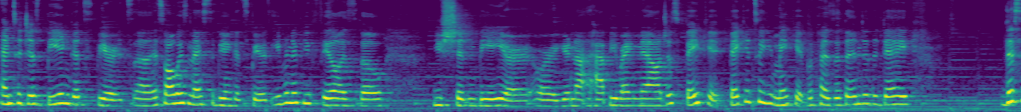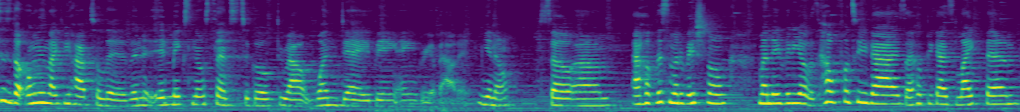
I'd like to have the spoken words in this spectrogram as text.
and to just be in good spirits. Uh, it's always nice to be in good spirits, even if you feel as though you shouldn't be or, or you're not happy right now, just fake it. Fake it till you make it because at the end of the day, this is the only life you have to live and it, it makes no sense to go throughout one day being angry about it, you know? So um, I hope this motivational Monday video was helpful to you guys. I hope you guys like them.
